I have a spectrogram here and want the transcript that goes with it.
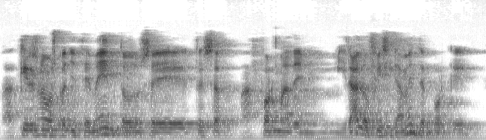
adquires novos coñecementos, eh, tes a, a forma de miralo físicamente, porque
